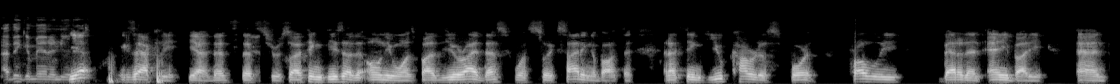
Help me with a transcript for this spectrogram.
I think Amanda Nunes. Yeah, exactly. Yeah, that's that's yeah. true. So I think these are the only ones. But you're right. That's what's so exciting about it. And I think you cover the sport probably better than anybody. And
